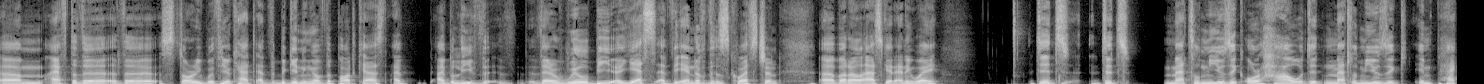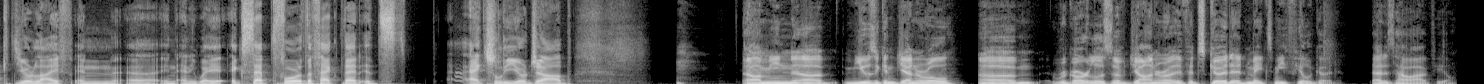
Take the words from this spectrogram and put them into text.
um, after the the story with your cat at the beginning of the podcast, I I believe th- there will be a yes at the end of this question, uh, but I'll ask it anyway. Did did metal music or how did metal music impact your life in uh, in any way, except for the fact that it's actually your job? I mean, uh, music in general um, regardless of genre. If it's good, it makes me feel good. That is how I feel.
